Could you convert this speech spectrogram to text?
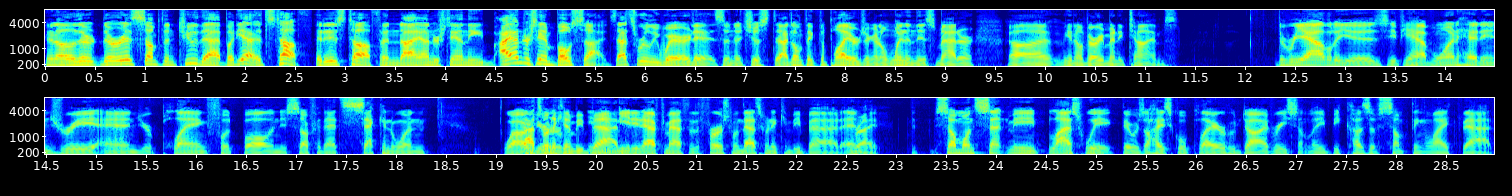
you know there there is something to that but yeah it's tough. It is tough and i understand the i understand both sides. That's really where it is and it's just i don't think the players are going to win in this matter uh, you know very many times. The reality is if you have one head injury and you're playing football and you suffer that second one while that's when it can be bad. immediate aftermath of the first one that's when it can be bad. And right. someone sent me last week there was a high school player who died recently because of something like that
